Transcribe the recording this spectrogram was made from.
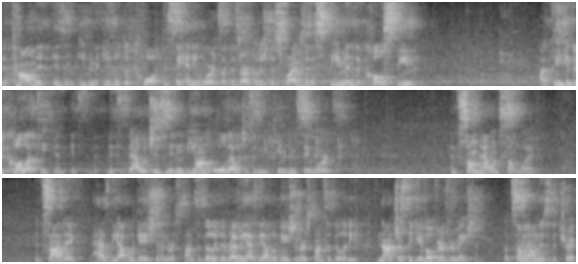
the Talmud isn't even able to talk, to say any words. Like the Zohar Kodesh describes it as steamin, the kol steamin. Atikin, the kol atikin. It's, it's that which is hidden beyond all that which is hidden. You can't even say words. And somehow, in some way, the tzaddik has the obligation and the responsibility, the Rebbe has the obligation and the responsibility, not just to give over information, but somehow, and this is the trick,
